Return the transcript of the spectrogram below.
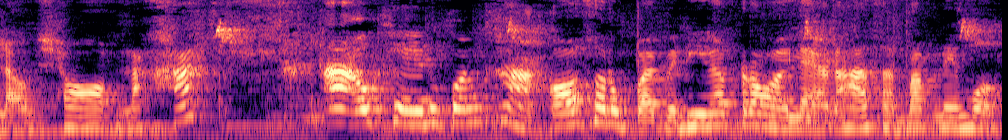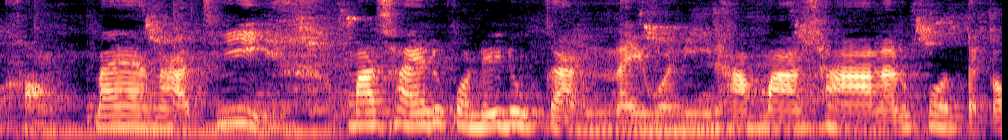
แล้วชอบนะคะ อะโอเค ทุกคนค่ะก็สรุปไปเป็นที่เรียบร้อยแล้วนะคะสำหรับในหมวดของแป้งนะคะที่มาใช้ทุกคนได้ดูกันในวันนี้นะคะมาช้านะทุกคนแต่ก็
